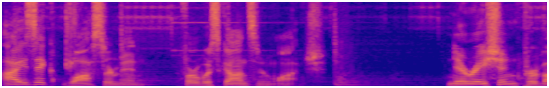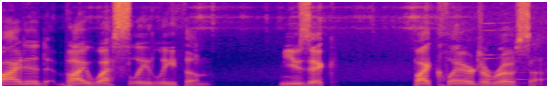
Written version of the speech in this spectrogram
Isaac Wasserman for Wisconsin Watch. Narration provided by Wesley Leatham. Music by Claire DeRosa.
